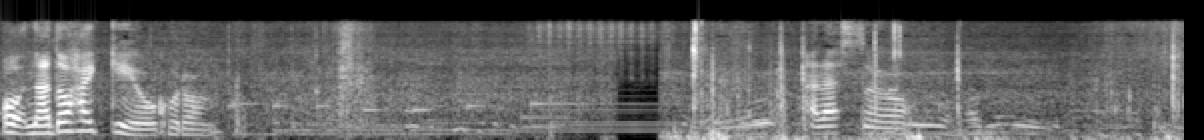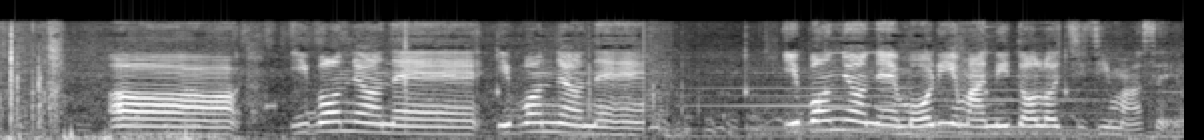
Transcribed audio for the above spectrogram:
어, 나도 할게요, 그럼. 알았어요. 어, 이번 년에, 이번 년에, 이번 년에 머리 많이 떨어지지 마세요.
